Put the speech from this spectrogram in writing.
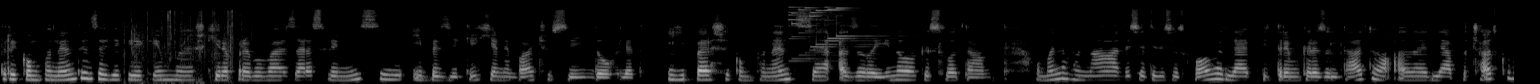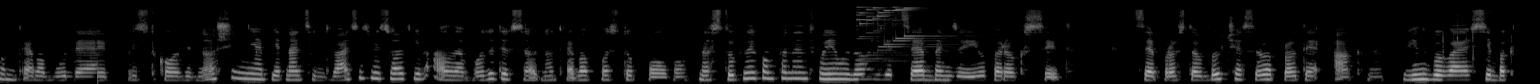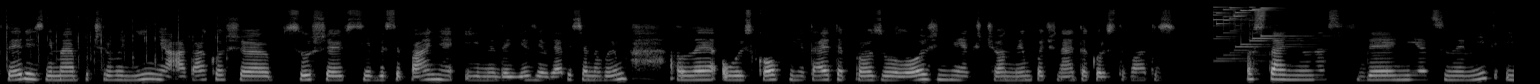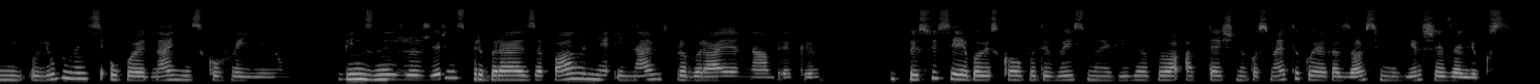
Три компоненти, завдяки яким моя шкіра перебуває зараз в ремісії, і без яких я не бачу свій догляд. І перший компонент це азелеїнова кислота. У мене вона 10% для підтримки результату, але для початку вам треба буде відсоткове відношення 15-20%, але вводити все одно треба поступово. Наступний компонент в моєму догляді це бензоїл-пероксид. Це просто вбивча сила проти акне. Він вбиває всі бактерії, знімає почервоніння, а також е, підсушує всі висипання і не дає з'являтися новим. Але обов'язково пам'ятайте про зволоження, якщо ним починаєте користуватись. Останній у нас йде ніацинамід і мій улюбленець у поєднанні з кофеїном. Він знижує жирність, прибирає запалення і навіть прибирає набряки. Підписуйся і обов'язково подивись моє відео про аптечну косметику, яка зовсім не гірша за люкс.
